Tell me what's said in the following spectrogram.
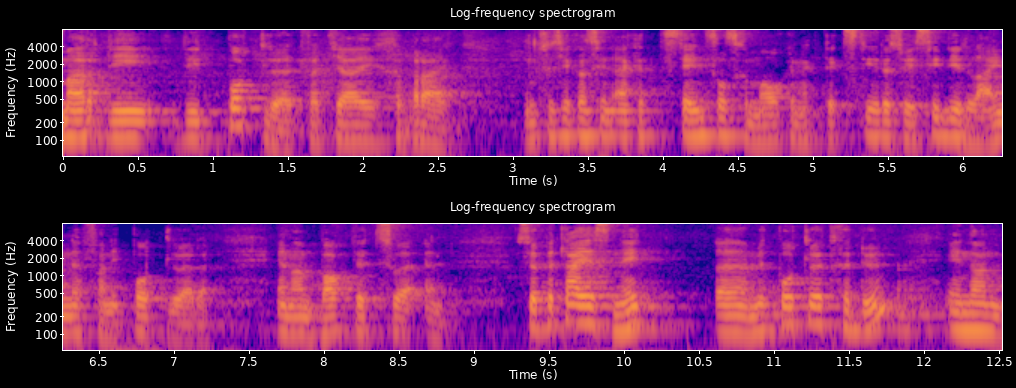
Maar die die potlood wat jy gebruik en soos jy kan sien ek het stencils gemaak en ek teksture so jy sien die lyne van die potlode en dan bak dit so in. So party is net uh, met potlood gedoen en dan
